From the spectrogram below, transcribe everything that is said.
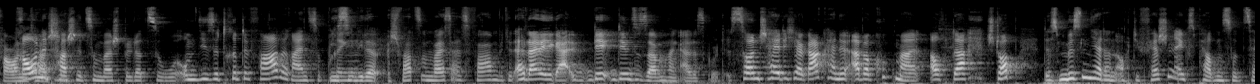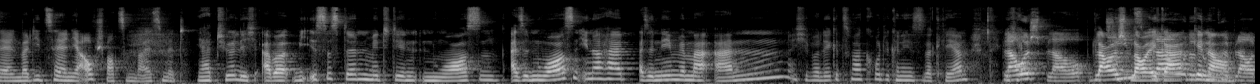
braune, braune Tasche. Tasche. zum Beispiel dazu, um diese dritte Farbe reinzubringen. Wie sie wieder schwarz und weiß als Farben? Bitte. Ah, nein, egal, in dem Zusammenhang alles gut. Sonst hätte ich ja gar keine, aber guck mal, auch da, stopp, das müssen ja dann auch die Fashion-Experten so zählen, weil die zählen ja auch schwarz und weiß mit. Ja, natürlich, aber wie ist es denn mit den Nuancen? Also Nuancen innerhalb, also nehmen wir mal an, ich überlege jetzt mal kurz, wie kann ich das erklären? Blau ist blau. Blau ist blau, egal, oder genau.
